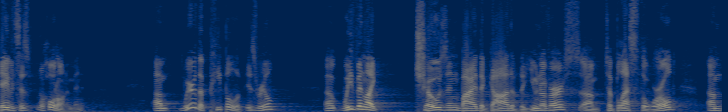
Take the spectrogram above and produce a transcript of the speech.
David says, Well, hold on a minute. Um, we're the people of Israel. Uh, we've been like chosen by the God of the universe um, to bless the world. Um,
